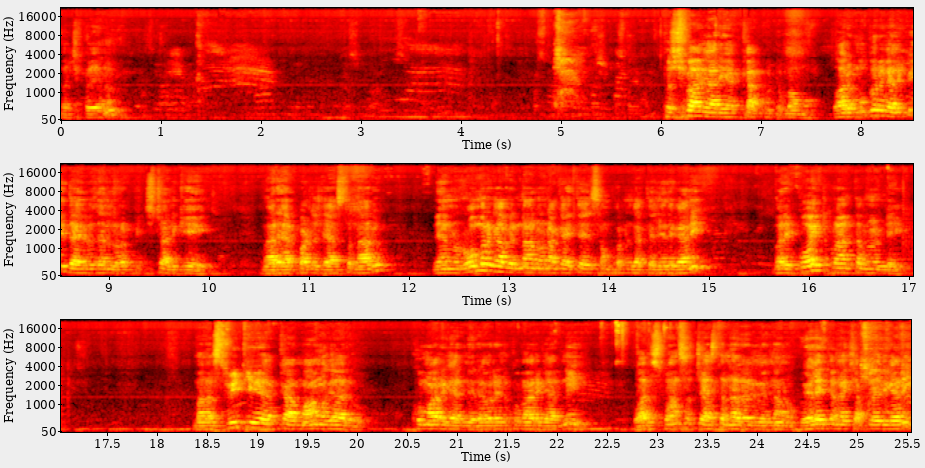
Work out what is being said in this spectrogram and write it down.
మర్చిపోయాను. పుష్ప గారి యొక్క కుటుంబము. వారు ముగ్గురు కలిపి దైవజనులు రప్పించడానికి మరి ఏర్పాట్లు చేస్తున్నారు. నేను రూమర్గా విన్నాను నాకైతే సంపూర్ణంగా తెలియదు కానీ మరి కోయిట్ ప్రాంతం నుండి మన స్వీట్ యొక్క మామగారు కుమార్ గారిని రెవరెండ్ కుమార్ గారిని వారు స్పాన్సర్ చేస్తున్నారని విన్నాను. వీళ్ళైతే నాకు చెప్పలేదు కానీ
